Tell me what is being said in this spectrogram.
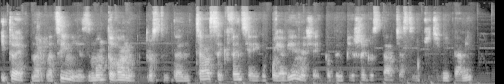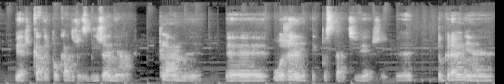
I to, jak narracyjnie jest zmontowany po prostu ten, cała sekwencja jego pojawienia się i potem pierwszego starcia z tymi przeciwnikami, wiesz, kadr po kadrze, zbliżenia, plany, yy, ułożenie tych postaci, wiesz, jakby dogranie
